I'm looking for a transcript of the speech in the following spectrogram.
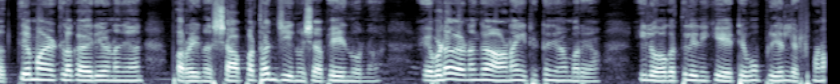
സത്യമായിട്ടുള്ള കാര്യമാണ് ഞാൻ പറയുന്നത്. ശപഥം ചെയ്യുന്നു ശപേ എന്ന് പറഞ്ഞാൽ. എവിടെ വേണമെങ്കിൽ ആണയിട്ടിട്ട് ഞാൻ പറയാം. ഈ ലോകത്തിൽ എനിക്ക് ഏറ്റവും പ്രിയൻ ലക്ഷ്മണ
